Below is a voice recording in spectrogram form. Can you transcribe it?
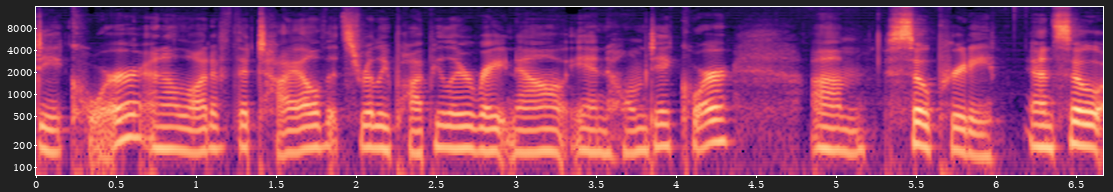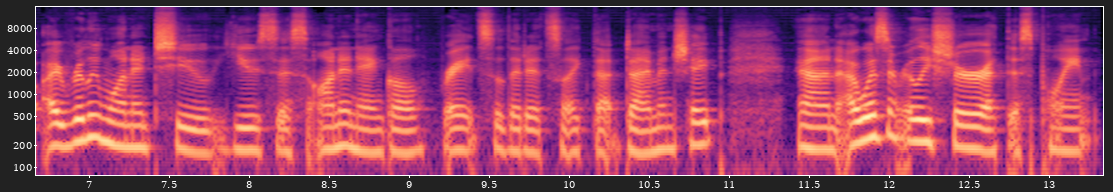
decor and a lot of the tile that's really popular right now in home decor. Um, so pretty. And so I really wanted to use this on an angle, right? So that it's like that diamond shape. And I wasn't really sure at this point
